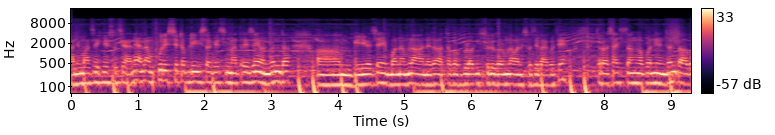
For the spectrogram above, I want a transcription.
अनि म चाहिँ के सोचेँ भने होइन पुरै सेटअप लिइसकेपछि मात्रै चाहिँ हुन्छ नि त भिडियो चाहिँ बनाउँला भनेर अथवा ब्लगिङ सुरु गरौँला भनेर सोचिरहेको थिएँ। तर साथीसँग पनि हुन्छ नि त अब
